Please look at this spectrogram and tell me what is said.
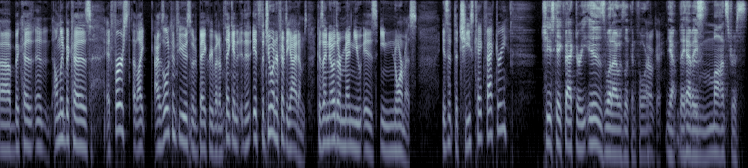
uh, because uh, only because at first, like I was a little confused with a bakery, but I'm thinking it's the 250 items because I know their menu is enormous. Is it the Cheesecake Factory? Cheesecake Factory is what I was looking for. Okay. Yeah, they have a monstrous,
